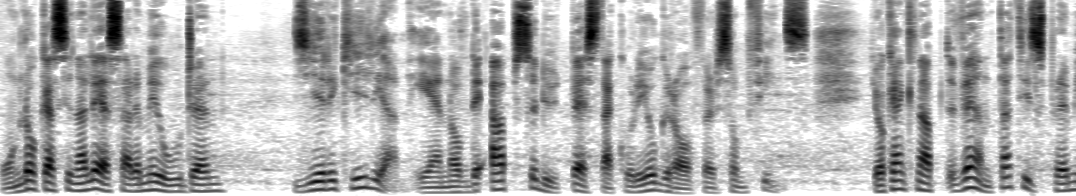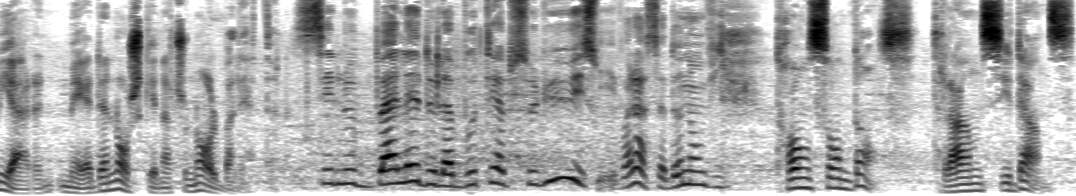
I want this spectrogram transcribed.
hon lockar sina läsare med orden Jiri Kilian är en av de absolut bästa koreografer som finns. Jag kan knappt vänta tills premiären med den norske nationalballetten. C'est le ballet de la beauté absolue et voilà, ça donne envie. Transcendance, Trans i dans,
